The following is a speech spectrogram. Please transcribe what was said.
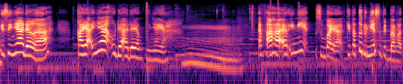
Isinya adalah kayaknya udah ada yang punya ya. Hmm. FAHR ini sumpah ya, kita tuh dunia sempit banget.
